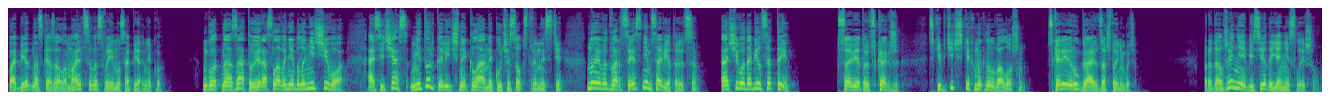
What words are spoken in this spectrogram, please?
победно сказала Мальцева своему сопернику. Год назад у Ярослава не было ничего, а сейчас не только личный клан и куча собственности, но и во дворце с ним советуются. А чего добился ты? Советуются, как же? Скептически хмыкнул Волошин. Скорее ругают за что-нибудь. Продолжение беседы я не слышал,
